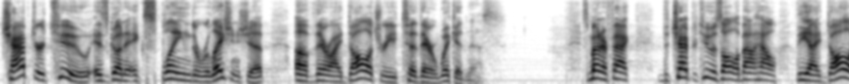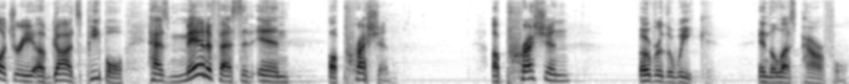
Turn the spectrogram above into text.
chapter 2 is going to explain the relationship of their idolatry to their wickedness. As a matter of fact, the chapter 2 is all about how the idolatry of God's people has manifested in oppression. Oppression over the weak and the less powerful.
